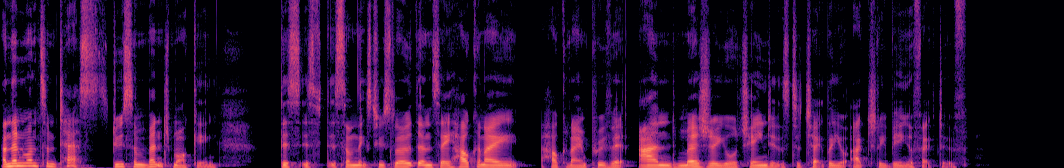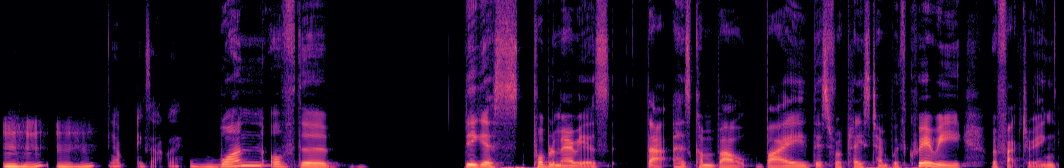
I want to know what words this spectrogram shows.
and then run some tests, do some benchmarking. This is if something's too slow, then say, how can I how can I improve it and measure your changes to check that you're actually being effective. Mm-hmm. Mm-hmm. Yep, exactly. One of the biggest problem areas that has come about by this replace temp with query refactoring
